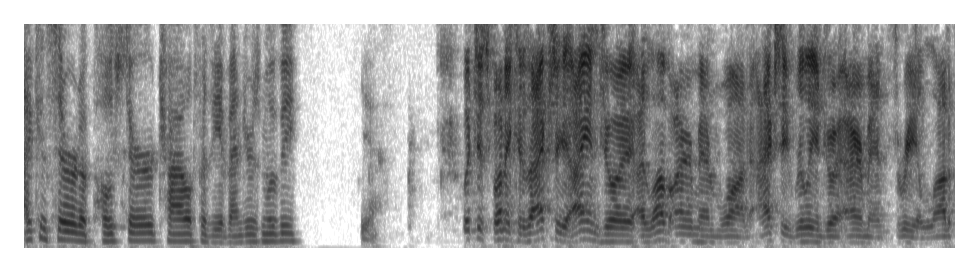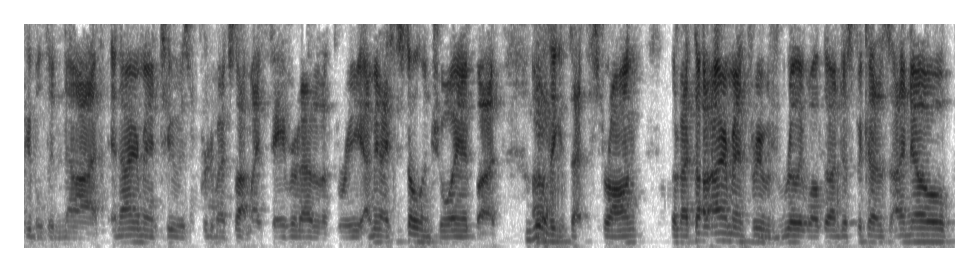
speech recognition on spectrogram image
I consider it a poster child for the Avengers movie. Which is funny because actually I enjoy I love Iron Man one. I actually really enjoy Iron Man three. A lot of people did not, and Iron Man two is pretty much not my favorite out of the three. I mean, I still enjoy it, but I don't think it's that strong. But I thought Iron Man three was really well done, just because I know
